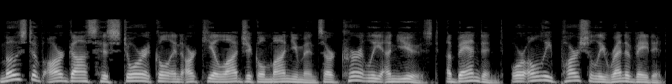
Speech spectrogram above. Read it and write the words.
Most of Argos' historical and archaeological monuments are currently unused, abandoned, or only partially renovated.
